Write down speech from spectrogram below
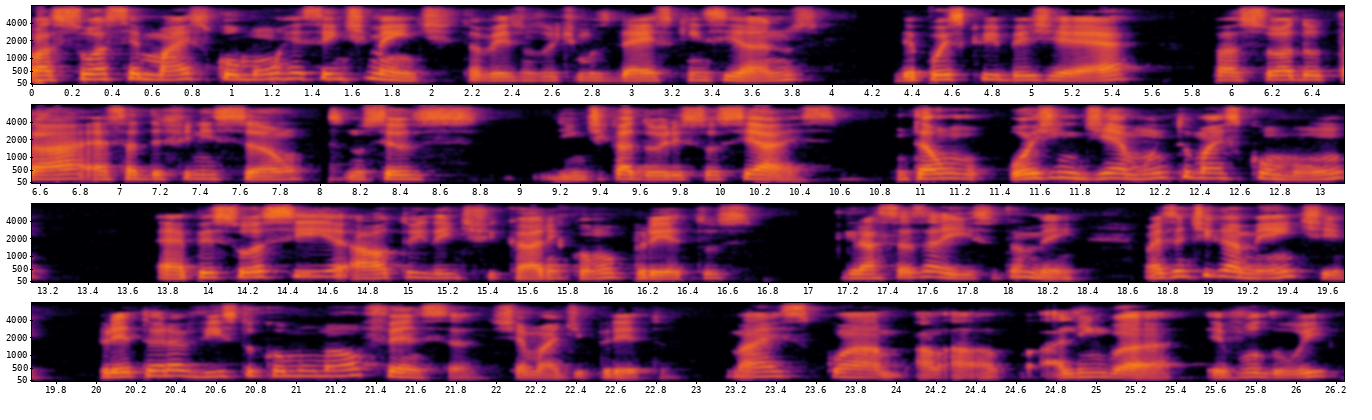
passou a ser mais comum recentemente, talvez nos últimos 10, 15 anos, depois que o IBGE passou a adotar essa definição nos seus indicadores sociais. Então, hoje em dia é muito mais comum é, pessoas se auto-identificarem como pretos, graças a isso também. Mas antigamente, preto era visto como uma ofensa, chamar de preto. Mas com a, a, a língua evolui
